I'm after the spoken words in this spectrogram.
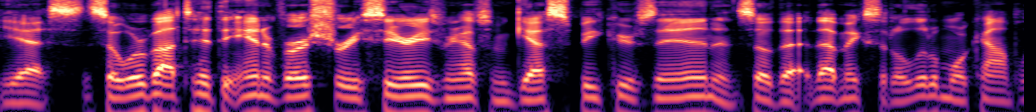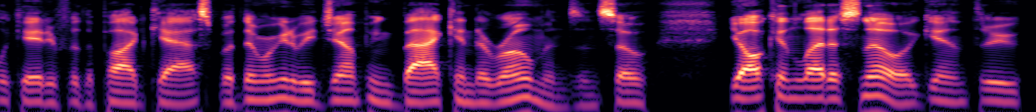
Yes. So we're about to hit the anniversary series. We have some guest speakers in, and so that, that makes it a little more complicated for the podcast. But then we're going to be jumping back into Romans. And so y'all can let us know again through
